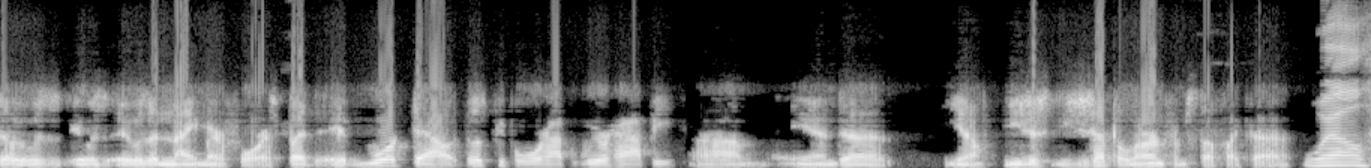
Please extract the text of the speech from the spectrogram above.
So it was it was it was a nightmare for us, but it worked out. Those people were happy. We were happy, um, and uh, you know, you just you just have to learn from stuff like that. Well,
